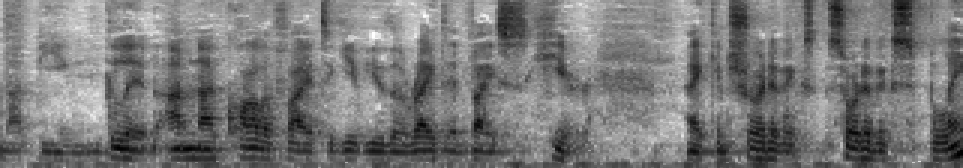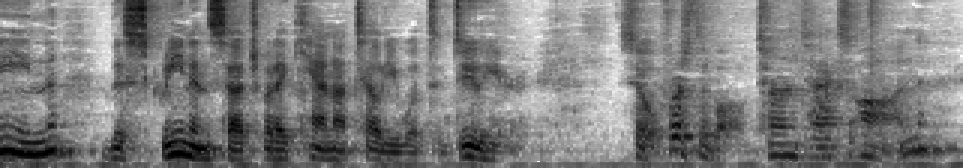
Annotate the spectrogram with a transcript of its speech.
not being glib, I'm not qualified to give you the right advice here. I can sort of, sort of explain the screen and such, but I cannot tell you what to do here. So first of all, turn tax on,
